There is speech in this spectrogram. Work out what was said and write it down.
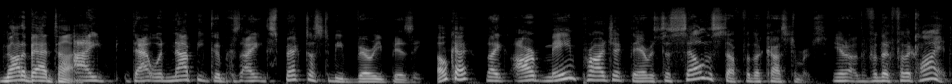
Not a bad time. I that would not be good because I expect us to be very busy. okay. Like our main project there is to sell the stuff for the customers, you know, for the for the client,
